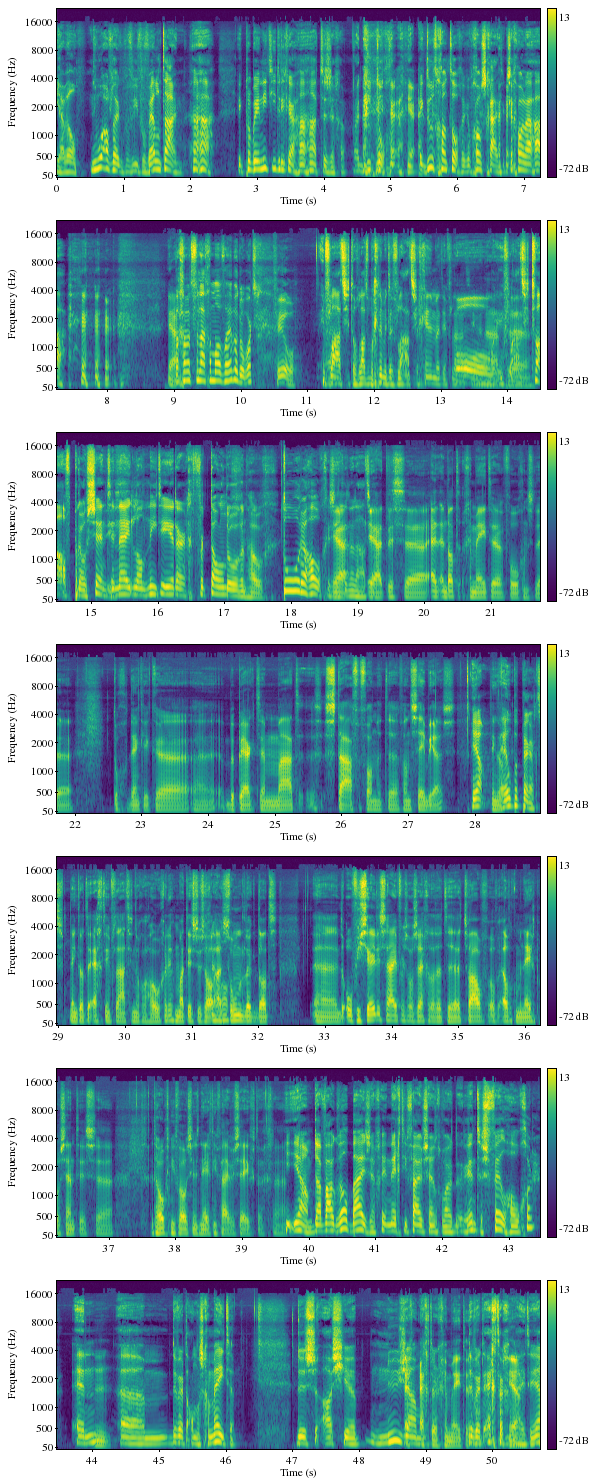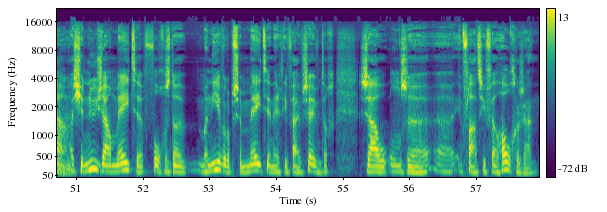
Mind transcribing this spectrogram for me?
Jawel, nieuwe aflevering van Vivo Valentine. Haha. Ik probeer niet iedere keer haha te zeggen. Maar ik doe het toch. Ja. Ik doe het gewoon toch. Ik heb gewoon scheid. Ik zeg gewoon haha. Ja. Waar gaan we het vandaag allemaal over hebben, Robert? Veel. Inflatie toch? Laten we beginnen met inflatie. beginnen met inflatie Oh, inderdaad. inflatie Eh, 12 procent in Nederland. Niet eerder vertoond. torenhoog. Torenhoog is het inderdaad. Ja, het is, eh, en, en dat gemeten volgens de toch denk ik eh, eh, beperkte maatstaaf van het, eh, van het CBS. ja denk dat- heel beperkt. Ik denk dat de echte inflatie nog wel hoger ligt. Maar het is dus al uitzonderlijk dat de officiële cijfers al zeggen dat het eh 12 of 11,9 procent is. het hoogste niveau sinds 1975. eh. Ja, daar wou ik wel bij zeggen. In 1975 waren de rentes veel hoger. En ehm, er werd anders gemeten. Dus als je nu zou... Echt, echter gemeten. Er werd echter gemeten, ja. Mhm. Als je nu zou meten, volgens de manier waarop ze meten in 1975, zou onze eh, inflatie veel hoger zijn.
